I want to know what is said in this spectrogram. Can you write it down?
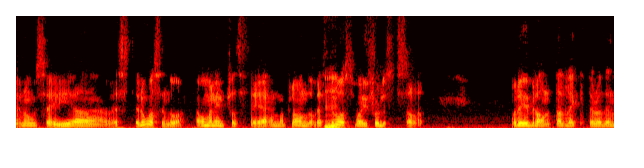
jag nog säga Västerås ändå. Om man inte får säga hemmaplan då. Västerås var ju fullsatt. Och det är branta läktare och den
